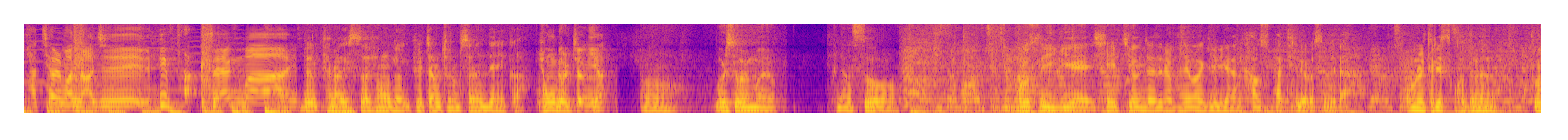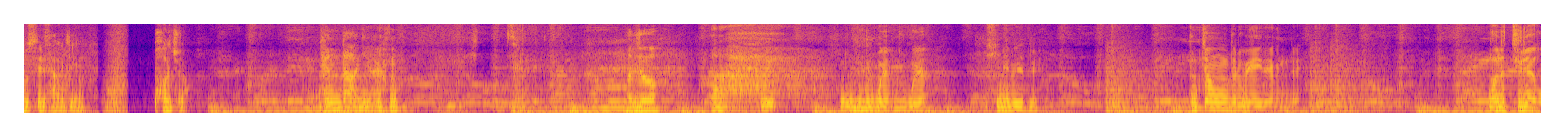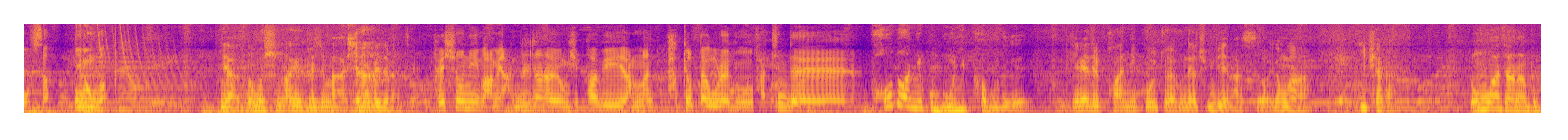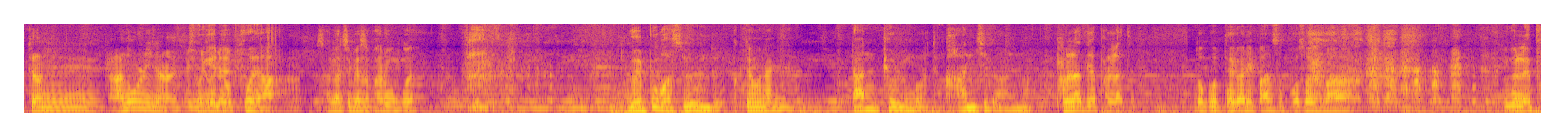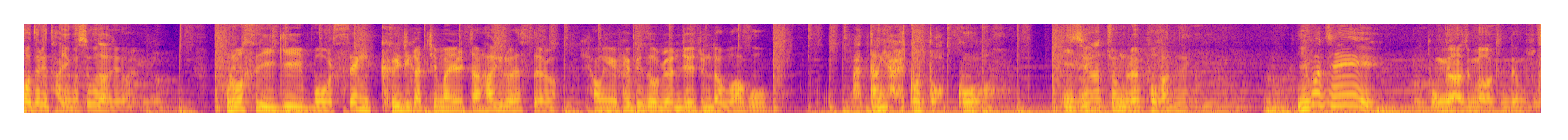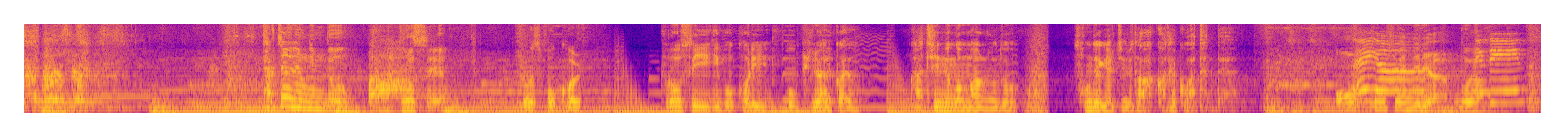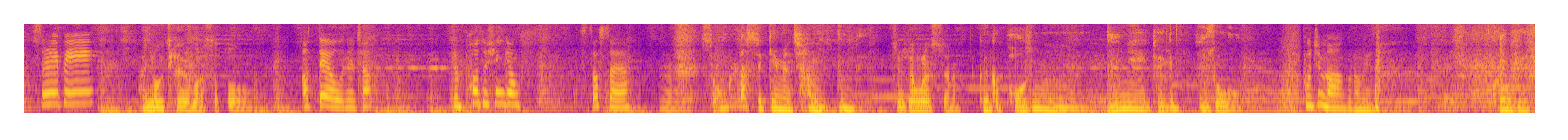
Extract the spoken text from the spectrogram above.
파티할 맛 나지. 힙합. 생마이. 너 편하게 써. 형 여기 별장처럼 쓰는 데니까. 형 별장이야? 월세 얼마예요? 그냥 써. 브루스 2기의 신입 지원자들을 환영하기 위한 하우스 파티를 열었습니다. 오늘 드레스 코드는 브루스의 상징 퍼주. 팬다 아니야 형? 앉아. 누, 누구야 누구야? 신입 애들. 국장들이 왜 이래 근데? 너네 드랙 없어? 이런 거? 야 너무 심하게 그러지 마 신입 애들한테. 패션이 마음에 안 들잖아요 형. 힙합이 암만 바뀌었다고 그래도 파티인데. 퍼도 안 입고 뭔 힙합을 해? 얘네들 퍼 안 입고 올 줄 알고 내가 준비해놨어. 영화 입혀라. 너무하잖아 복장이. 안 어울리잖아 지금. 여기 래퍼야. 상가집에서 바로 온 거야? 왜 뽑았어요, 근데? 박정은 아니야. 난 별론 것 같아. 간지가 안 나. 발라드야 발라드. 너 그 대가리 빤스 벗어 임마. 이거 래퍼들이 다 이거 쓰고 다녀요. 브로스 이기 뭐 생 그지 같지만 일단 하기로 했어요. 형이 회비도 면제해준다고 하고 마땅히 할 것도 없고. 이제야 좀 래퍼 같네. 이거지! 동네 아줌마 같은데 무슨 간지난다고. 탁재현 형님도 브로스예요? 브로스 보컬. 브로스 2기 보컬이 꼭 필요할까요? 같이 있는 것만으로도 성대 결절이 더 악화될 것 같은데. 어 소스 웬일이야? 뭐야? 딘딘, 슬리피. 아니 어떻게 알고 왔어 또? 어때요 오늘 저? 좀 퍼도 신경 쓰- 썼어요. 선글라스 끼면 참 이쁜데. 지금 선글라스잖아. 그러니까 벗으면 눈이 되게 무서워. 보지 마 그러면. 그럼 되지.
